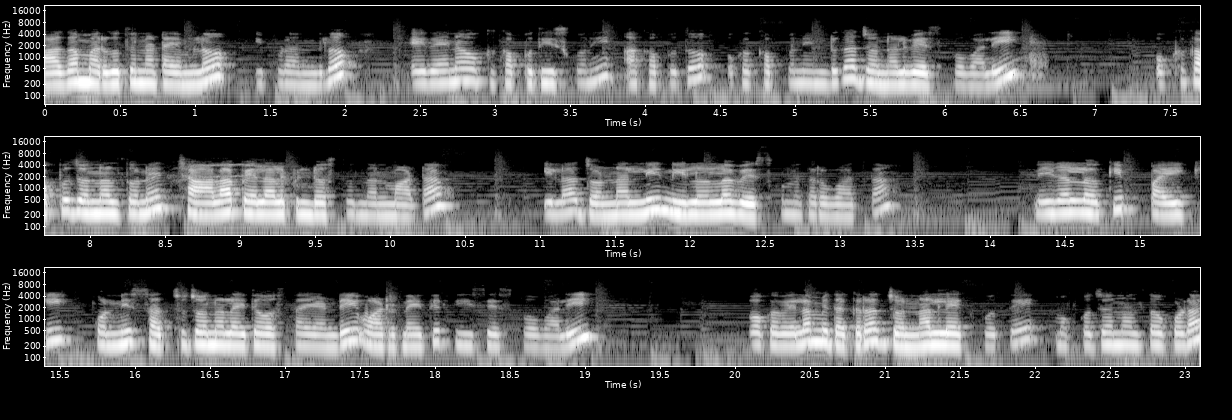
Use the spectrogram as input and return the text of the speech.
బాగా మరుగుతున్న టైంలో ఇప్పుడు అందులో ఏదైనా ఒక కప్పు తీసుకొని ఆ కప్పుతో ఒక కప్పు నిండుగా జొన్నలు వేసుకోవాలి. ఒక కప్పు జొన్నలతోనే చాలా పేలాల పిండి వస్తుందన్నమాట. ఇలా జొన్నల్ని నీళ్ళల్లో వేసుకున్న తర్వాత నీళ్ళల్లోకి పైకి కొన్ని సచ్చు జొన్నలు అయితే వస్తాయండి. వాటిని అయితే తీసేసుకోవాలి. ఒకవేళ మీ దగ్గర జొన్నలు లేకపోతే మొక్కజొన్నలతో కూడా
